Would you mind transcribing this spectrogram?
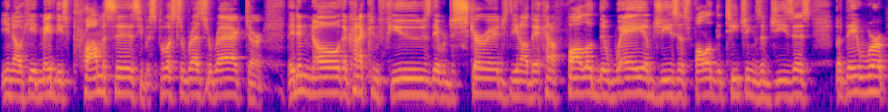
you know, he had made these promises, he was supposed to resurrect, or they didn't know, they're kind of confused, they were discouraged, you know, they kind of followed the way of Jesus, followed the teachings of Jesus, but they were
